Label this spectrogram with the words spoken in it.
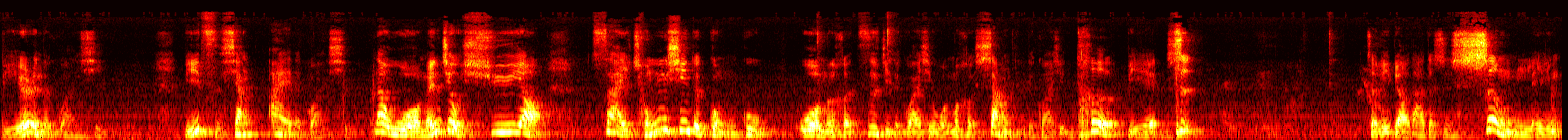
别人的关系，彼此相爱的关系，那我们就需要再重新的巩固。我们和自己的关系，我们和上帝的关系，特别是这里表达的是圣灵，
